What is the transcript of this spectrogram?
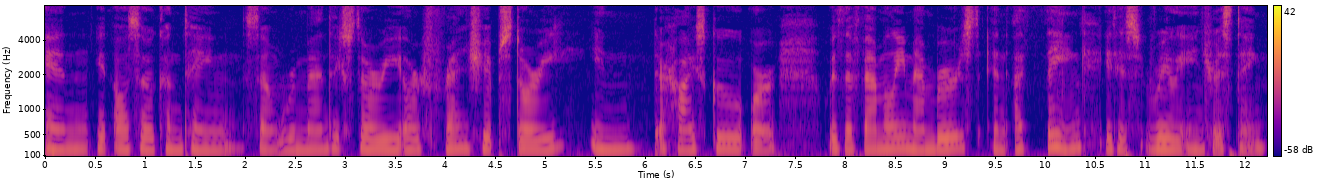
and it also contains some romantic story or friendship story in their high school or with the family members and I think it is really interesting.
